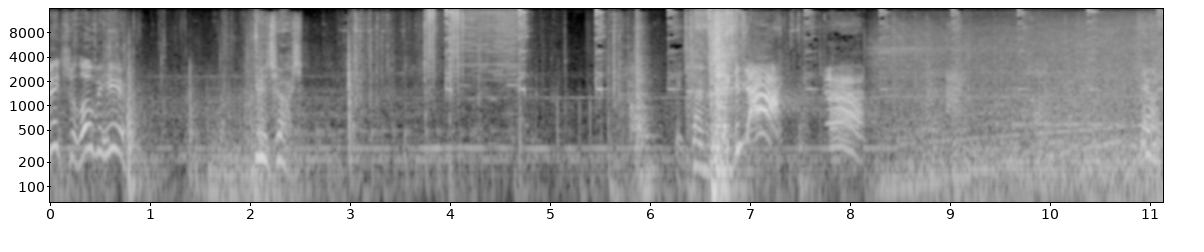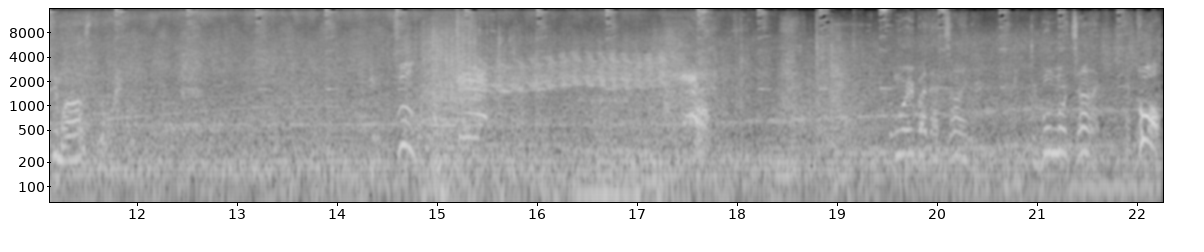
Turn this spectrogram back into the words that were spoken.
Mitchell, over here! Give me charge. Okay, time to give me. Ah! Ah! Damn, I think my arm's broken. Ah! Don't worry about that time. One more time. Pull!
